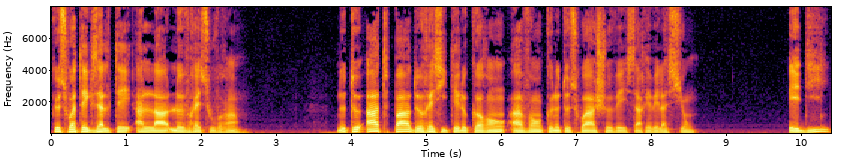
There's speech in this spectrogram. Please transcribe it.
Que soit exalté Allah le vrai souverain. Ne te hâte pas de réciter le Coran avant que ne te soit achevée sa révélation. Et dis,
